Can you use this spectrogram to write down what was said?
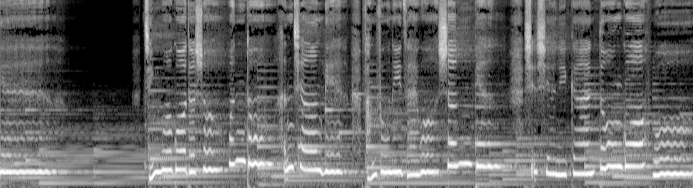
眼，紧握过的手温度很强烈，仿佛你在我身边。谢谢你感动过我，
